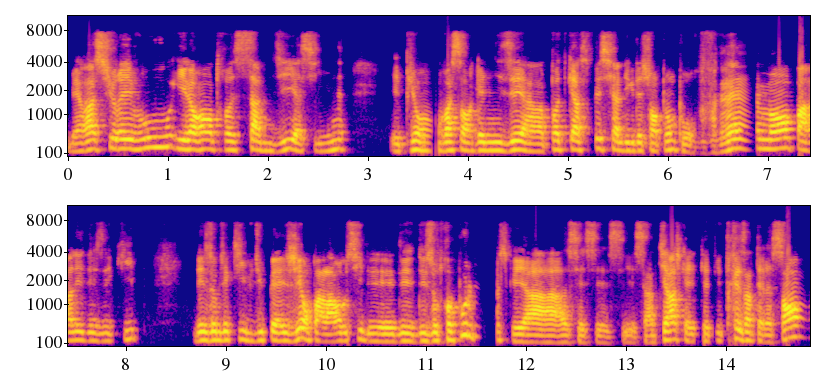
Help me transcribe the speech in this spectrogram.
Mais rassurez-vous, il rentre samedi, Yacine. Et puis, on va s'organiser un podcast spécial Ligue des Champions pour vraiment parler des équipes, des objectifs du PSG. On parlera aussi des, autres poules parce qu'il y a, c'est un tirage qui qui a été très intéressant.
